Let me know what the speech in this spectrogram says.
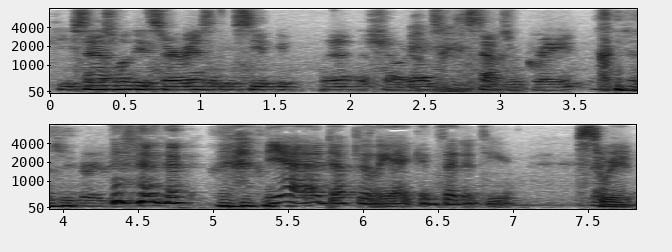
Can you send us one of these surveys and you see if we can put it in the show notes? Because it sounds great. It's just very useful. yeah, definitely, I can send it to you. Sweet.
